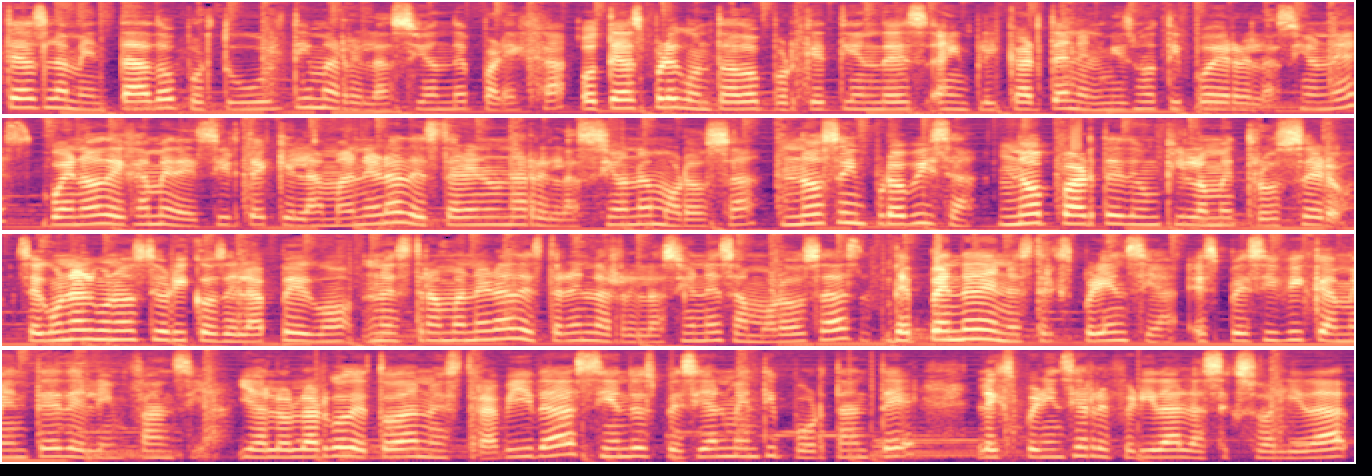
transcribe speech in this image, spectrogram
Te has lamentado por tu última relación de pareja? ¿O te has preguntado por qué tiendes a implicarte en el mismo tipo de relaciones? Bueno, déjame decirte que la manera de estar en una relación amorosa no se improvisa, no parte de un kilómetro cero. Según algunos teóricos del apego, nuestra manera de estar en las relaciones amorosas depende de nuestra experiencia, específicamente de la infancia, y a lo largo de toda nuestra vida, siendo especialmente importante la experiencia referida a la sexualidad,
